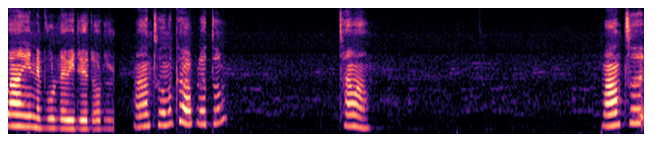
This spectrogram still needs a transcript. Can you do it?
Ben yine burada videoyu durdururum. Mantığını kavradım. Tamam. Mantığı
